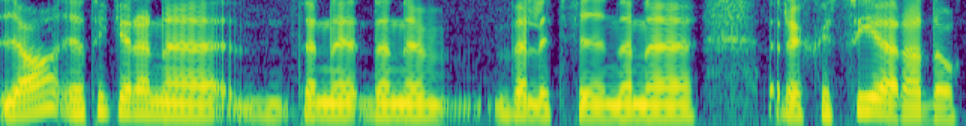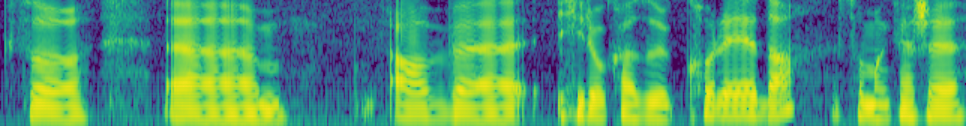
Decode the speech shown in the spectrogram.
ja, jag tycker den är, den, är, den är väldigt fin. Den är regisserad också uh, av uh, Hirokazu Koreda som man kanske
